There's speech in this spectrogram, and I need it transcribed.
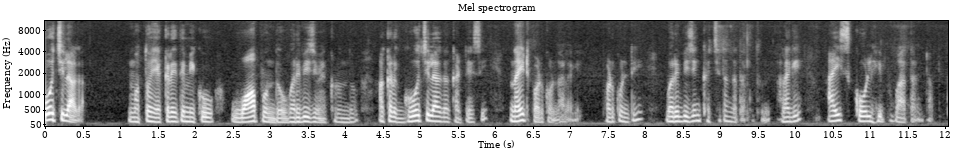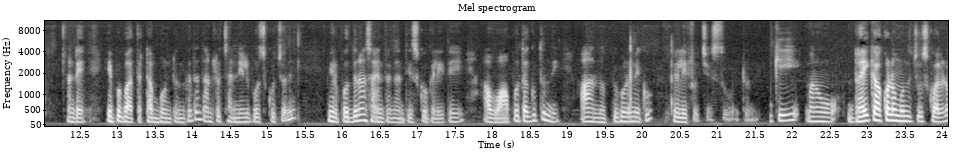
గోచిలాగా మొత్తం ఎక్కడైతే మీకు వాపు ఉందో వరి బీజం ఎక్కడుందో అక్కడ గోచిలాగా కట్టేసి నైట్ పడుకోండి అలాగే. పడుకుంటే వరి బీజం ఖచ్చితంగా తగ్గుతుంది. అలాగే ఐస్ కోల్డ్ హిప్ బాత్ అంటాం. అంటే హిప్ బాత్ టబ్ ఉంటుంది కదా దాంట్లో చన్నీళ్ళు పోసి కూర్చొని మీరు పొద్దున సాయంత్రం కానీ తీసుకోగలిగితే ఆ వాపు తగ్గుతుంది ఆ నొప్పి కూడా మీకు రిలీఫ్ వచ్చేస్తూ ఉంటుంది. ఇంకి మనం డ్రై కాకుండా ముందు చూసుకోవాలంటే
